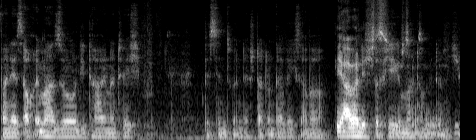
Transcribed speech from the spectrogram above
Waren jetzt auch immer so die Tage natürlich ein bisschen so in der Stadt unterwegs, aber. Ja, aber nicht. So viel gemacht haben wir da nicht. Ja.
